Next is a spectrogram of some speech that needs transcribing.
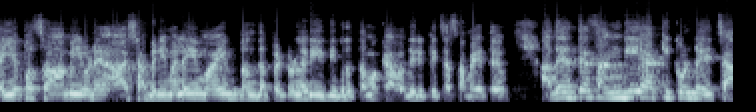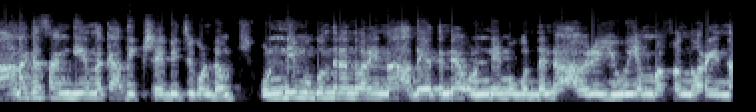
അയ്യപ്പസ്വാമിയുടെ ആ ശബരിമലയുമായി ബന്ധപ്പെട്ടുള്ള ഒരു ഇതിവൃത്തമൊക്കെ അവതരിപ്പിച്ച സമയത്ത് അദ്ദേഹത്തെ സംഘിയാക്കിക്കൊണ്ട് ചാണക സംഘി എന്നൊക്കെ അധിക്ഷേപിച്ചുകൊണ്ടും ഉണ്ണി മുകുന്ദൻ എന്ന് പറയുന്ന അദ്ദേഹത്തിന്റെ ഉണ്ണി മുകുന്ദൻ ആ ഒരു യു എം എഫ് എന്ന് പറയുന്ന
